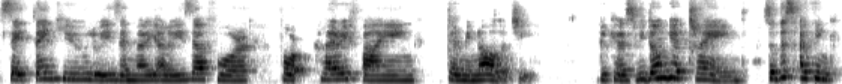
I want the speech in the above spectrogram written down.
say thank you, Luis and Maria Luisa, for for clarifying terminology, because we don't get trained. So this, I think,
